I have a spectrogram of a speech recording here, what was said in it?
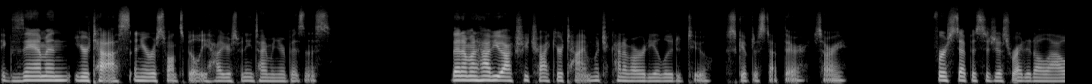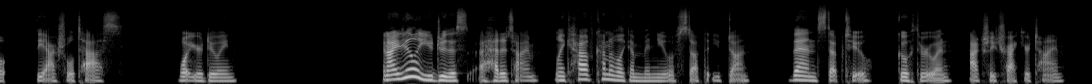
examine your tasks and your responsibility, how you're spending time in your business. Then I'm going to have you actually track your time, which I kind of already alluded to. Skipped a step there. Sorry. First step is to just write it all out the actual tasks, what you're doing. And ideally, you do this ahead of time, like have kind of like a menu of stuff that you've done. Then, step two, go through and actually track your time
